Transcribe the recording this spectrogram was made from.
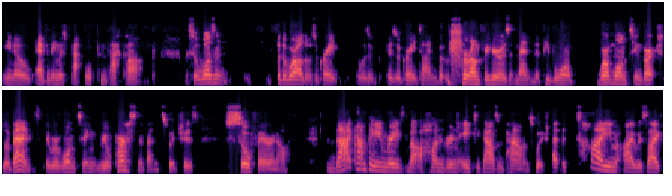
You know, everything was back open back up, so it wasn't for the world. It was a great it was a it was a great time, but for Run for Heroes, it meant that people weren't weren't wanting virtual events. They were wanting real person events, which is so fair enough. That campaign raised about 180,000 pounds, which at the time I was like,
